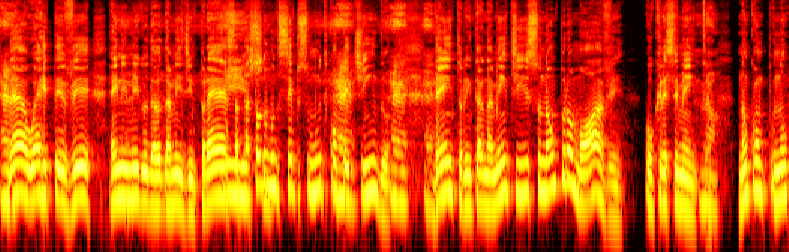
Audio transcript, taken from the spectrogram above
é. Né? o RTV é inimigo da, da mídia impressa, tá Isso. todo mundo sempre muito competindo é, é. dentro, internamente, e isso não promove o crescimento. Não. Não, não,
